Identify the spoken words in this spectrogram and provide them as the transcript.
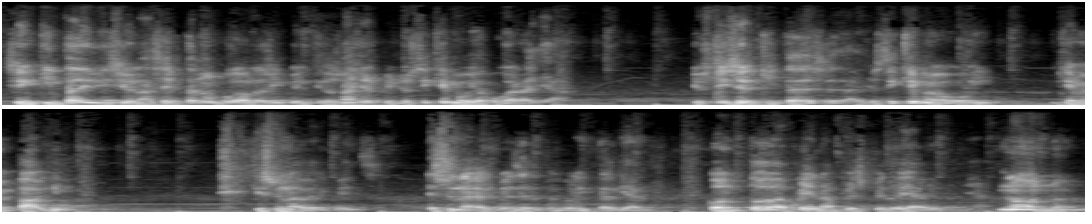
Si en quinta división aceptan un jugador de 52 años, pues yo sí que me voy a jugar allá. Yo estoy cerquita de esa edad. Yo sí que me voy y que me paguen. es una vergüenza. Es una vergüenza el fútbol italiano. Con toda pena, pues, pero ya, ya. No, no, no.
